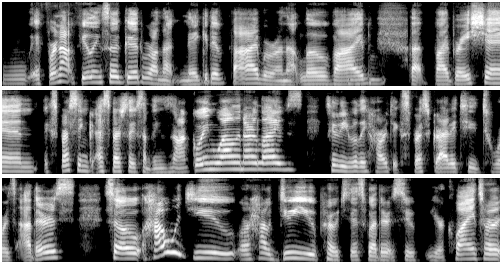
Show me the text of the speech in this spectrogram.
if we're not feeling so good, we're on that negative vibe, we're on that low vibe, mm-hmm. that vibration, expressing, especially if something's not going well in our lives, it's going to be really hard to express gratitude towards others. So how would you, or how do you approach this, whether it's through your clients or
